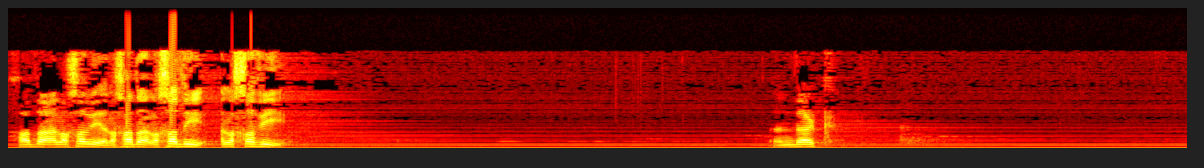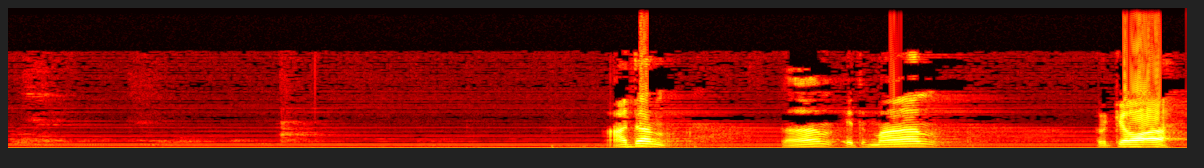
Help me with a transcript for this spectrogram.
خطأ الخفي الخطأ الخفي الخفي. عندك؟ عدم. نعم إتمام القراءة.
